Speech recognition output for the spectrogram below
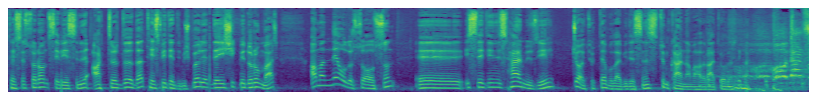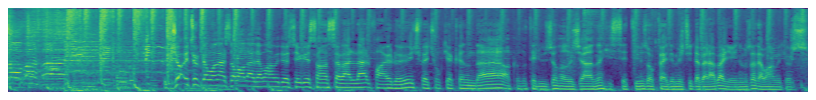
testosteron seviyesini arttırdığı da tespit edilmiş. Böyle değişik bir durum var. Ama ne olursa olsun e, istediğiniz her müziği Joy Türk'te bulabilirsiniz. Tüm karnaval radyolarında. Joy Türk'te modern sabahlar devam ediyor sevgili sanatseverler. Fahir Öğünç ve çok yakınında akıllı televizyon alacağını hissettiğimiz Oktay Demirci ile beraber yayınımıza devam ediyoruz.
